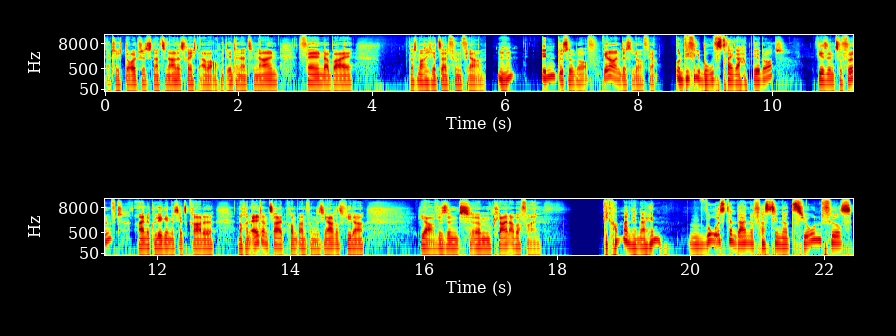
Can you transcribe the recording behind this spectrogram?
natürlich deutsches, nationales Recht, aber auch mit internationalen Fällen dabei. Das mache ich jetzt seit fünf Jahren. Mhm. In Düsseldorf. Genau, in Düsseldorf, ja. Und wie viele Berufsträger habt ihr dort? Wir sind zu fünft. Eine Kollegin ist jetzt gerade noch in Elternzeit, kommt Anfang des Jahres wieder. Ja, wir sind ähm, klein, aber fein. Wie kommt man denn da hin? Wo ist denn deine Faszination fürs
